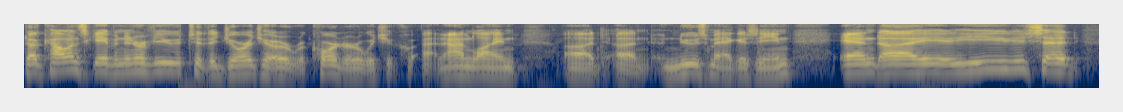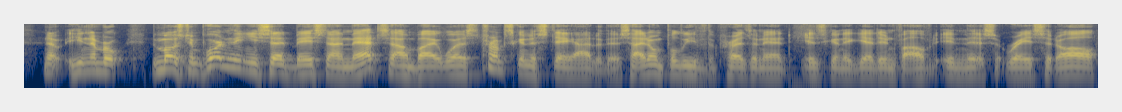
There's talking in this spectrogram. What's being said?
Doug Collins gave an interview to the Georgia Recorder, which is an online uh, uh, news magazine, and uh, he said No, he number the most important thing he said based on that soundbite was Trump's going to stay out of this. I don't believe the president is going to get involved in this race at all.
